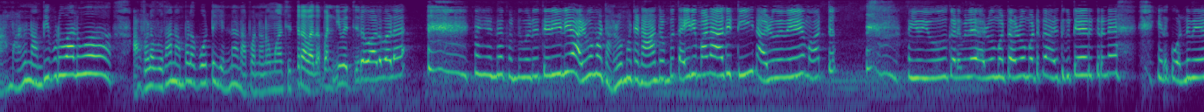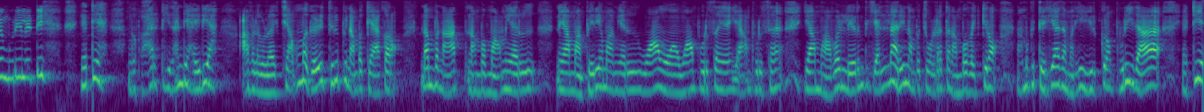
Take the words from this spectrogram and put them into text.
ஆமான்னு நம்பி விடுவாளுவோ அவ்வளவுதான் நம்மளை போட்டு என்ன நான் பண்ணணுமா? சித்திரவதை பண்ணி வச்சு வச்சிருவாளுவல நான் என்ன பண்ணுவேன்னு தெரியலையே. அழுவ மாட்டேன் அழுவ மாட்டேன். நான் ரொம்ப தைரியமான ஆடிட்டி நான் அழுவவே மாட்டேன். ஐயோ கடவுளே அழுவ மாட்டேன் அழுவ மாட்டேன் அழுதுகிட்டே இருக்கிறேனே. எனக்கு ஒன்றுமே முடியலட்டி ஏட்டே அங்கே பார்ட்டி தாண்டி ஐடியா. அவளோட செம்ம கழி திருப்பி நம்ம கேட்குறோம் நம்ம நான் நம்ம மாமியார் ஏமா பெரிய மாமியார் வா வா வா புருஷன் என் புருஷன் ஏன் அவள்லேருந்து எல்லாரையும் நம்ம சொல்கிறத நம்ம வைக்கிறோம். நமக்கு தெரியாத மாதிரியே இருக்கிறோம். புரியுதா? ஏட்டி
